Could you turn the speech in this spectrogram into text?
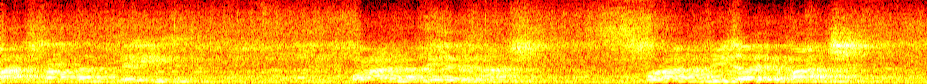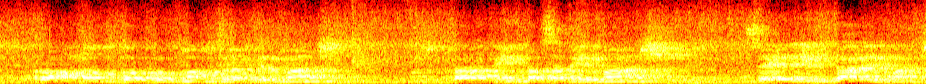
মাস রমাদান করিম, কোরআন নাজিলের মাস, কোরআন বিজয়ের মাস, রহমত, বরকত মাহফিরাতের মাস, তারাবি, তাসাবির মাস সেহের ইফতারের মাস।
